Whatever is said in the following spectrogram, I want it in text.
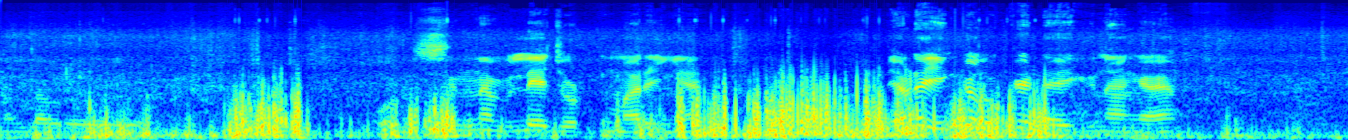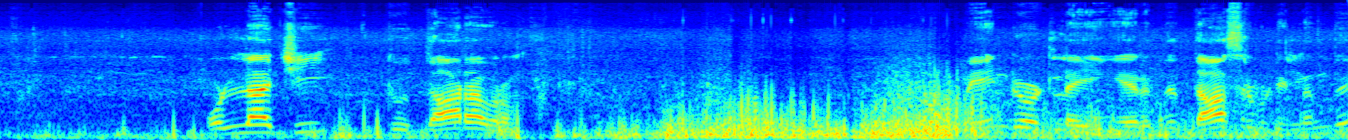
நல்ல ஒரு ஒரு சின்ன வில்லேஜ் ஒட்டு மாதிரிங்க இடம் எங்கே லொக்கேட் ஆகிக்குனாங்க பொள்ளாச்சி டு தாராபுரம். மெயின் ரோட்டில் இங்கேருந்து தாசரப்பட்டியிலேருந்து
